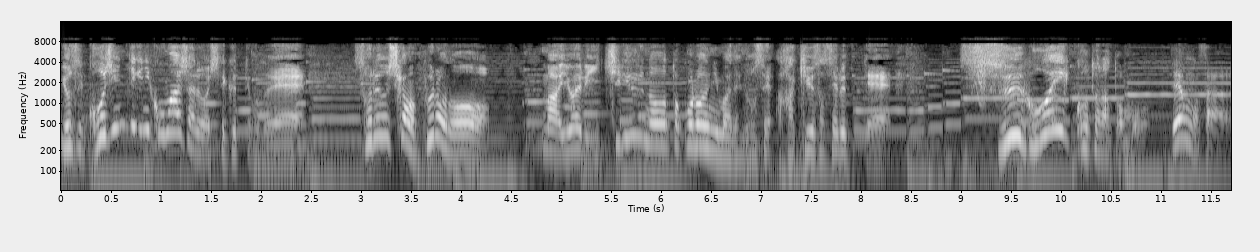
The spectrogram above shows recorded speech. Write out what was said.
要するに個人的にコマーシャルをしていくってことで、それをしかもプロの、まあ、いわゆる一流のところにまで乗せ、波及させるって、すごいことだと思う。でもさ、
